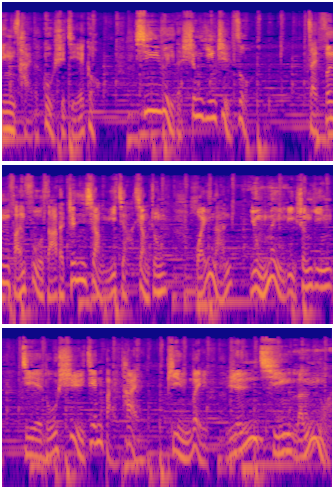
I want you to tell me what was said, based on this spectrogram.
精彩的故事结构，新锐的声音制作，在纷繁复杂的真相与假象中，淮南用魅力声音解读世间百态，品味人情冷暖。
